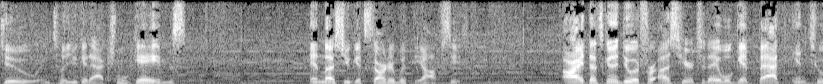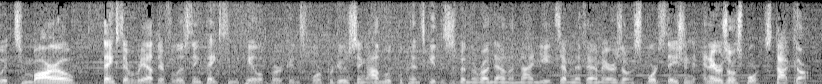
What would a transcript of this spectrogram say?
do until you get actual games, unless you get started with the off season. All right, that's going to do it for us here today. We'll get back into it tomorrow. Thanks to everybody out there for listening. Thanks to Michaela Perkins for producing. I'm Luke Lapinski. This has been the Rundown on 98.7 FM, Arizona Sports Station, and ArizonaSports.com.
